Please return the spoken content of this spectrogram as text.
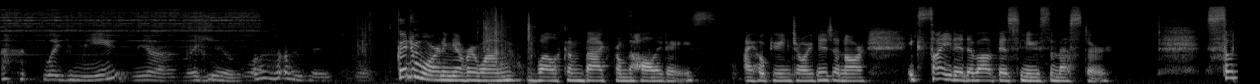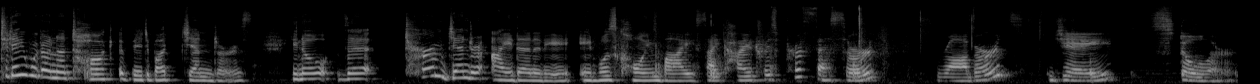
like me? Yeah, like you. Good morning, everyone. Welcome back from the holidays. I hope you enjoyed it and are excited about this new semester. So, today we're going to talk a bit about genders. You know, the term gender identity, it was coined by psychiatrist professor Robert J. Stoller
